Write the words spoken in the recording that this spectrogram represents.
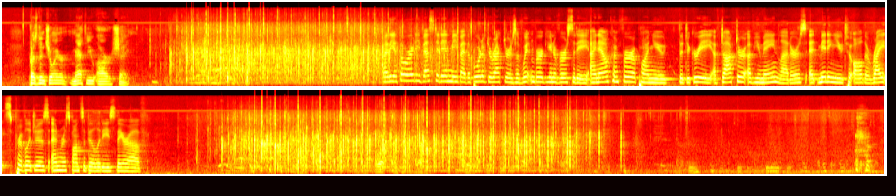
President Joyner, Matthew R. Shay. By the authority vested in me by the Board of Directors of Wittenberg University, I now confer upon you the degree of Doctor of Humane Letters, admitting you to all the rights, privileges, and responsibilities thereof.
